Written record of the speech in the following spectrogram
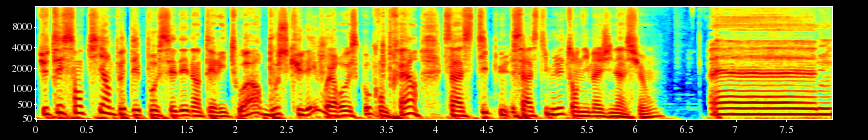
Tu t'es senti un peu dépossédé d'un territoire, bousculé, ou alors est-ce qu'au contraire, ça a, ça a stimulé ton imagination? Euh...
